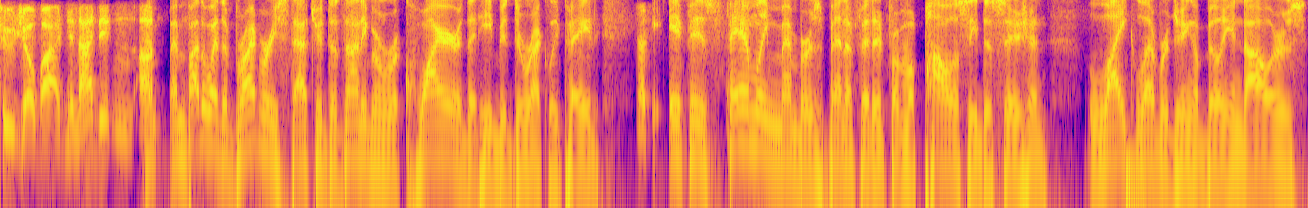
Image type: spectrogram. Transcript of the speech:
to Joe Biden. And I didn't. And, and, by the way, the bribery statute does not even require that he be directly paid. If his family members benefited from a policy decision like leveraging a billion dollars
